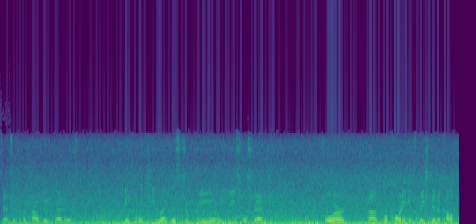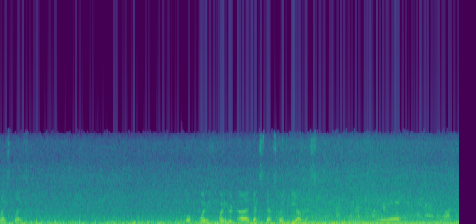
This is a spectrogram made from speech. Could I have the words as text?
sense of, how big that is. Making a key like this is a really useful strategy for um, recording information in a complex place. Well, what, is, what are your uh, next steps going to be on this? I'm gonna color it and then log it.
